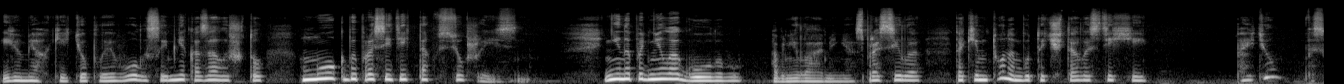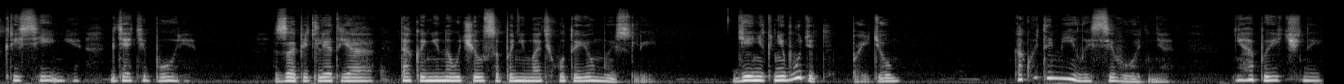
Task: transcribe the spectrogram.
ее мягкие теплые волосы, и мне казалось, что мог бы просидеть так всю жизнь. Нина подняла голову, обняла меня, спросила таким тоном, будто читала стихи. «Пойдем в воскресенье к дяде Боре?» За пять лет я так и не научился понимать ход ее мыслей. «Денег не будет? Пойдем». «Какой ты милый сегодня, необычный».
